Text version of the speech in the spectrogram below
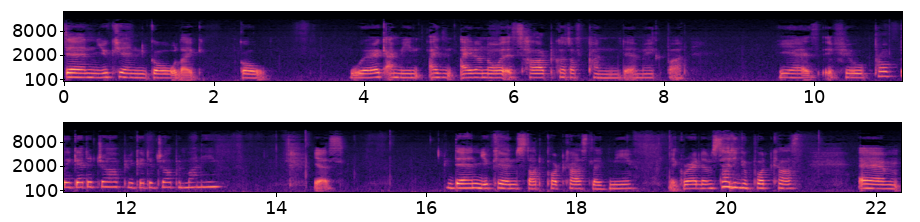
then you can go like go work. I mean, I I don't know. It's hard because of pandemic, but Yes, if you probably get a job, you get a job and money. Yes. Then you can start podcast like me, like random starting a podcast. Um,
